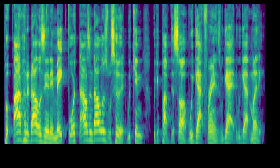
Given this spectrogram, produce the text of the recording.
put five hundred dollars in and make four thousand dollars was hood. We can we can pop this off. We got friends. We got we got money.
